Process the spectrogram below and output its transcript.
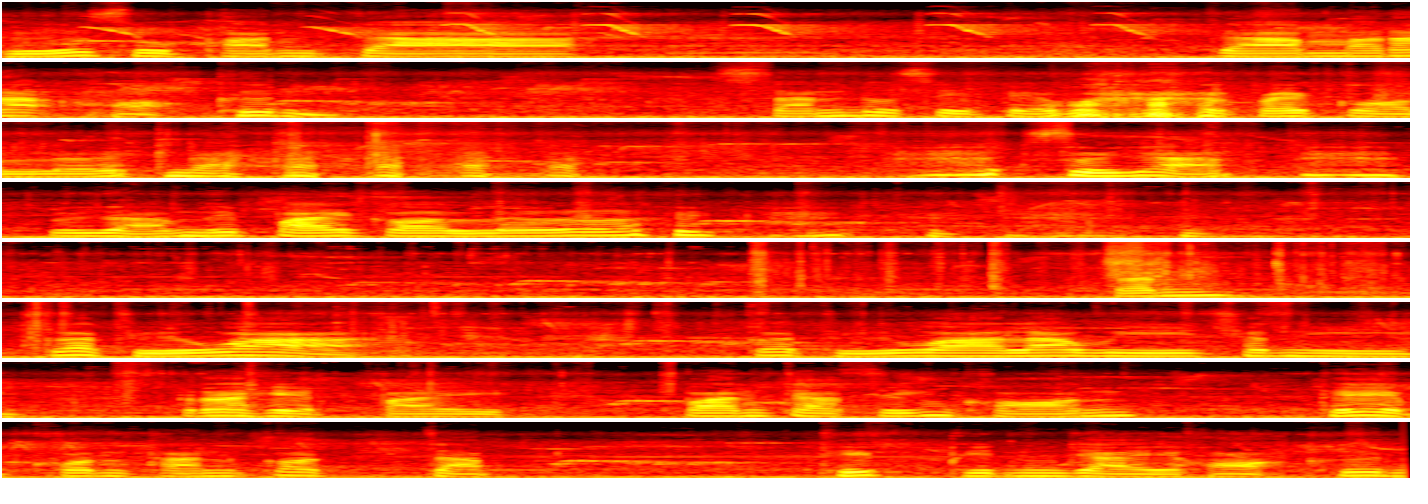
ถือสุพรรณจา จามระเหาะขึ้น สันดุสิเทวราชไปก่อนเลยนะ สุยาม สุยามนี่ไปก่อนเลยฉันก็ถือว่า ก็ถือว่าลาวีชนีระเหตุไปปันจากสิงขอนเทพคนทันก็จับทิพพินใหญ่เหาะขึ้น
